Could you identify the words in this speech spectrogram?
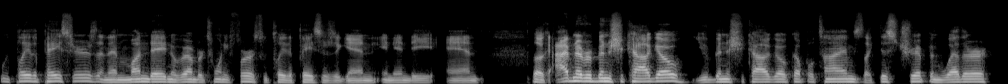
we play the Pacers. And then Monday, November 21st, we play the Pacers again in Indy. And look, I've never been to Chicago. You've been to Chicago a couple times. Like this trip and weather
